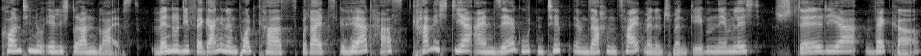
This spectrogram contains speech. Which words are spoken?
kontinuierlich dran bleibst. Wenn du die vergangenen Podcasts bereits gehört hast, kann ich dir einen sehr guten Tipp in Sachen Zeitmanagement geben, nämlich stell dir Wecker.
